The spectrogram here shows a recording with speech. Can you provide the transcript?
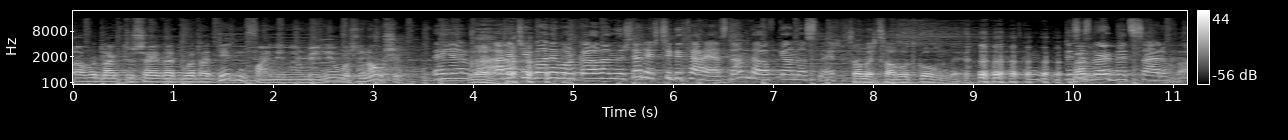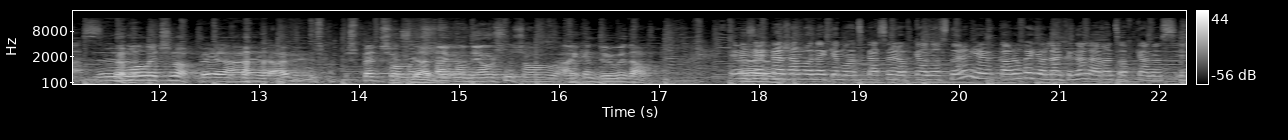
I would like to say that what I didn't find in Armenia was an ocean. Եվ առաջին բանը, որ կարող եմ նշել, ես չգտա Հայաստան, դա օվկիանոսներ։ Սա մեր ցավոտ կողմն է։ This is very bad side of us. No, it's not. I, I've spent so much time on the ocean, so I can do without. Ես երկար ժամանակ եմ անցկացրել օվկիանոսներում եւ կարող եմ յոլա գնալ առանց օվկիանոսի։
